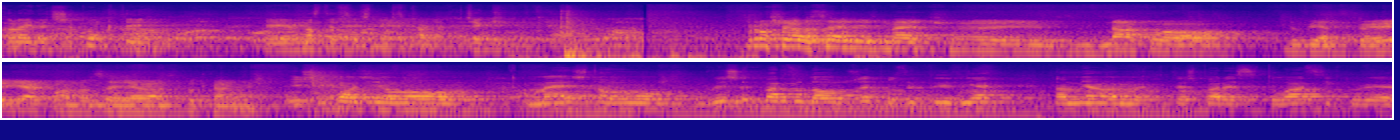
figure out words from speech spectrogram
kolejne trzy punkty e, w następnych spotkaniach. Dzięki. Proszę ocenić mecz y, Nakło Dubiecko. Jak pan ocenia spotkanie? Jeśli chodzi o mecz, to wyszedł bardzo dobrze, pozytywnie. Tam miałem też parę sytuacji, które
